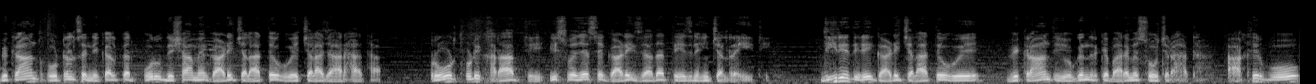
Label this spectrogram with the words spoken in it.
विक्रांत होटल से निकलकर पूर्व दिशा में गाड़ी चलाते हुए चला जा रहा था। रोड थोड़ी खराब थी, इस वजह से गाड़ी ज़्यादा तेज नहीं चल रही थी। धीरे धीरे गाड़ी चलाते हुए विक्रांत योगेंद्र के बारे में सोच रहा था। आखिर वो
